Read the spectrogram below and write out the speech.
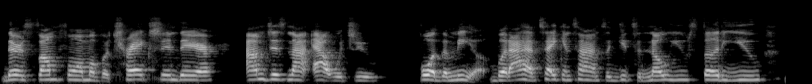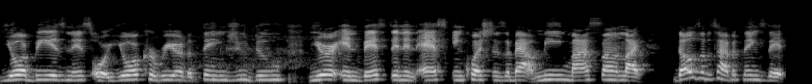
There's some form of attraction there. I'm just not out with you for the meal, but I have taken time to get to know you, study you, your business or your career, the things you do. You're investing and asking questions about me, my son. Like those are the type of things that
